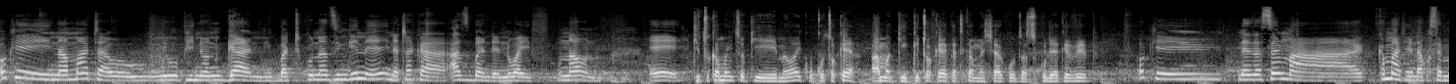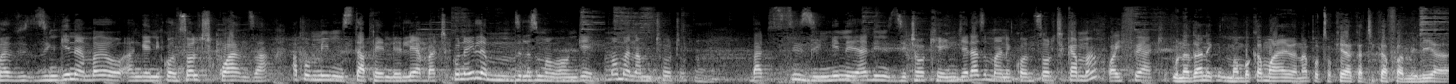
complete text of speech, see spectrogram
okay ina mata ni opinion gani? But kuna zingine inataka husband and wife. Unaona? Eh. Kitu kama hicho kimewahi kukutokea? Ama kikitokea katika maisha yako utachukulia kivipi? Okay, naweza sema kama ataenda kusema zingine ambayo angeni consult kwanza, hapo mimi sitapendelea, but kuna ile lazima waongee. Mama na mtoto but si zingine hadi zitoke nje lazima ni consult kama wife yake Unadhani mambo kama hayo yanapotokea katika familia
